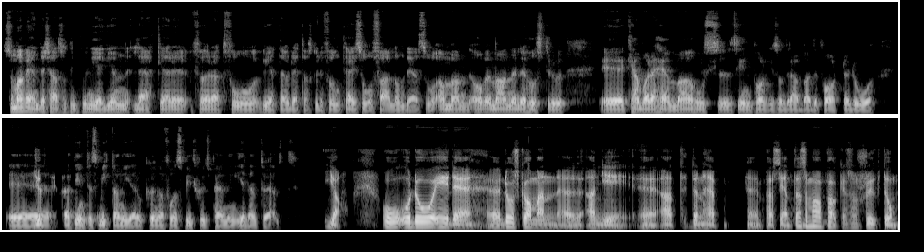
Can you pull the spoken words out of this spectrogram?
Så man vänder sig alltså till sin egen läkare för att få veta hur detta skulle funka i så fall om det är så. Om man har en man eller hustru kan vara hemma hos sin Parkinson-drabbade partner då eh, för att inte smitta ner och kunna få en smittskyddspenning eventuellt. Ja, och, och då, är det, eh, då ska man eh, ange eh, att den här patienten som har Parkinsons sjukdom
